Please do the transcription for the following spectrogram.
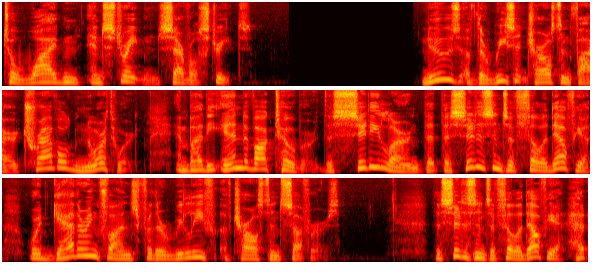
to widen and straighten several streets. News of the recent Charleston fire traveled northward, and by the end of October, the city learned that the citizens of Philadelphia were gathering funds for the relief of Charleston sufferers. The citizens of Philadelphia had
